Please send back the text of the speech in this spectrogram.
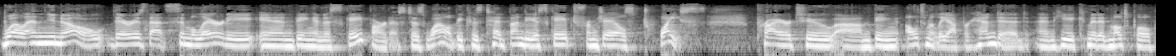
Well, and you know, there is that similarity in being an escape artist as well, because Ted Bundy escaped from jails twice prior to um, being ultimately apprehended, and he committed multiple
